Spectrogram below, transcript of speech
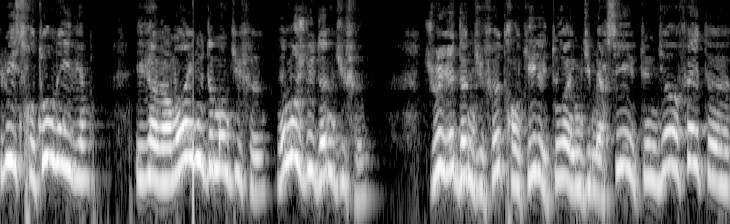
lui, il se retourne et il vient. Il vient vers moi, il nous demande du feu. Et moi, je lui donne du feu. Je lui donne du feu, tranquille et tout, il me dit merci, et tu me dis, en fait, euh,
